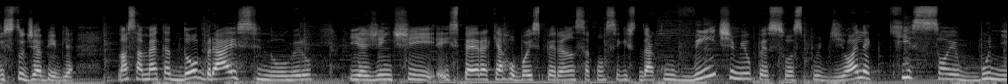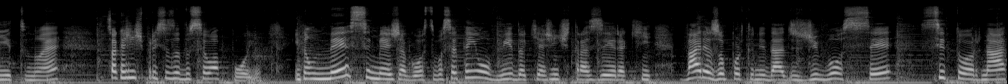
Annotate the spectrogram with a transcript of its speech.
estude a Bíblia. Nossa meta é dobrar esse número e a gente espera que a Robô Esperança consiga estudar com 20 mil pessoas por dia. Olha que sonho bonito, não é? Só que a gente precisa do seu apoio. Então, nesse mês de agosto, você tem ouvido aqui a gente trazer aqui várias oportunidades de você se tornar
